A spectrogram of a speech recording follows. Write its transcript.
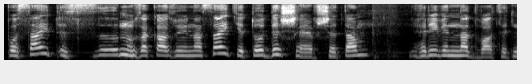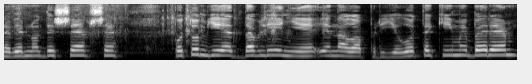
по сайт, ну, заказую на сайті, то дешевше там. Гривень на 20, мабуть, дешевше. Потім є давлення еналапріло, такий ми беремо.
